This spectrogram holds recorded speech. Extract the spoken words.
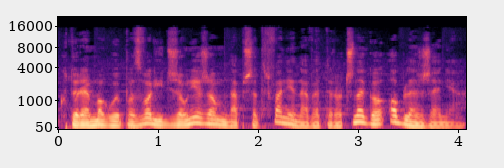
które mogły pozwolić żołnierzom na przetrwanie nawet rocznego oblężenia.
